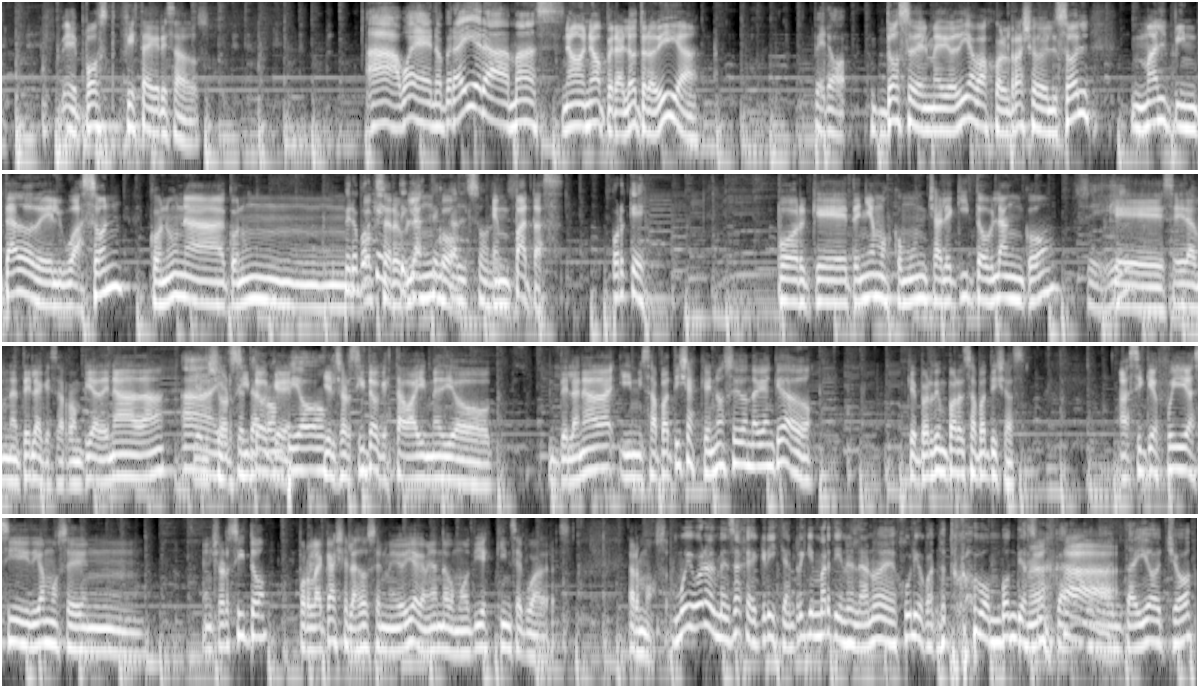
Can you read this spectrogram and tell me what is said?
Eh, post fiesta de egresados. Ah, bueno, pero ahí era más. No, no, pero al otro día. Pero 12 del mediodía bajo el rayo del sol. Mal pintado del guasón con una. con un ¿Pero por qué boxer te quedaste en blanco en patas. ¿por qué? Porque teníamos como un chalequito blanco Sí. que era una tela que se rompía de nada. Ah, y el shortcito que. Y el shortcito que estaba ahí medio de la nada. Y mis zapatillas que no sé dónde habían quedado. Que perdí un par de zapatillas. Así que fui así, digamos, en. En shortcito, por la calle a las 12 del mediodía, caminando como 10, 15 cuadras. Hermoso. Muy bueno el mensaje de Cristian. Ricky Martin en la 9 de julio cuando tocó Bombón de Azúcar en el 98.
